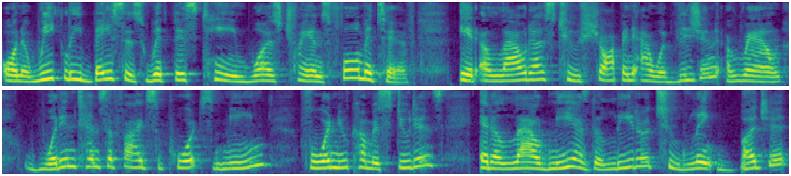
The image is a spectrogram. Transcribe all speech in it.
on a weekly basis with this team was transformative. It allowed us to sharpen our vision around what intensified supports mean for newcomer students. It allowed me as the leader to link budget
